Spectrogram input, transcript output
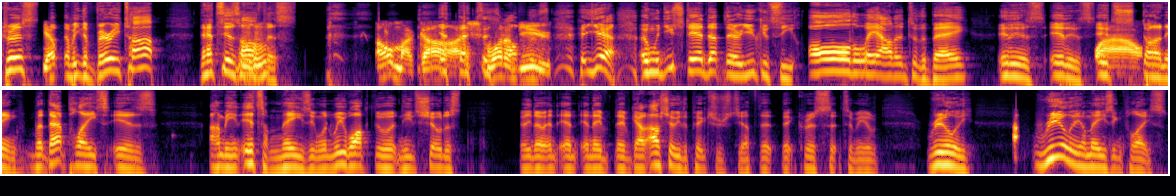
Chris. Yep. I mean, the very top. That's his Mhm. office. Oh my Yeah, gosh, his what a view! Yeah, and when you stand up there, you can see all the way out into the bay. It is, it is, it's stunning. But that place is, I mean, it's amazing. When we walked through it, and he showed us, you know, and, and, and they've they've got. I'll show you the pictures, Jeff, that, that Chris sent to me. Really, really amazing place.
